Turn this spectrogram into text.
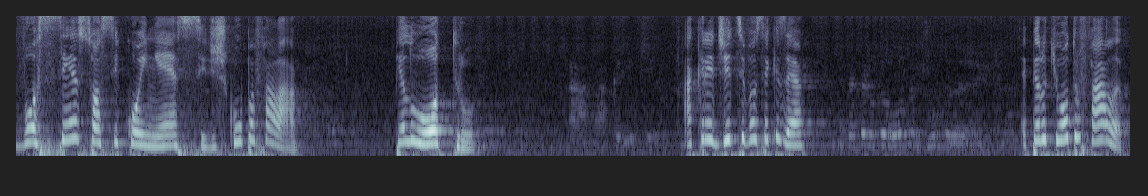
Você só se conhece, desculpa falar, pelo outro. Acredite se você quiser. É pelo que o outro fala.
